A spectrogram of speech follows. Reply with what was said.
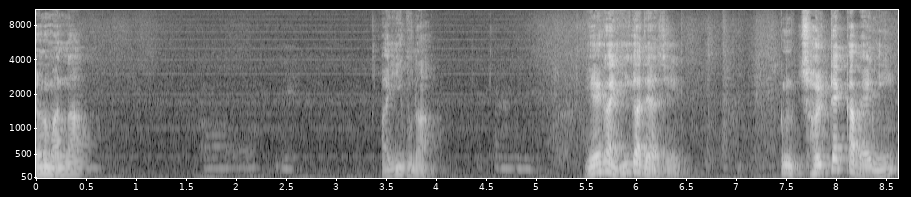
연우 맞나? 아 2구나. 얘가 2가 돼야지. 그럼 절대값 n이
